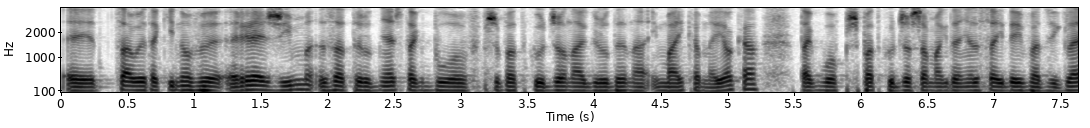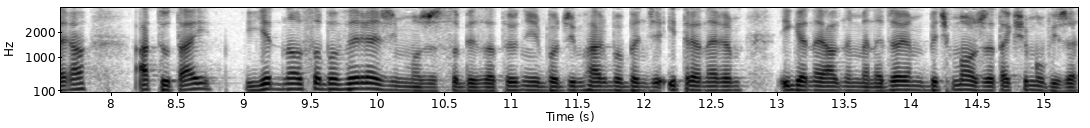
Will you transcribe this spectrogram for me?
e, cały taki nowy reżim zatrudniać. Tak było w przypadku Johna Grudena i Mike'a Mayoka, tak było w przypadku Josha McDanielsa i Dave'a Ziglera, a tutaj jednoosobowy reżim możesz sobie zatrudnić, bo Jim Harbaugh będzie i trenerem, i generalnym menedżerem. Być może, tak się mówi, że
